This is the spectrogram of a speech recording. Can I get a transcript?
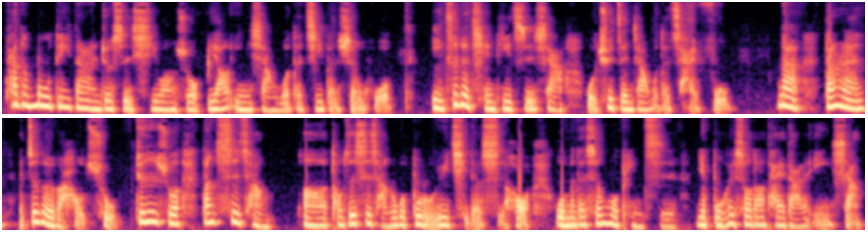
他的目的当然就是希望说，不要影响我的基本生活，以这个前提之下，我去增加我的财富。那当然，这个有个好处，就是说，当市场呃，投资市场如果不如预期的时候，我们的生活品质也不会受到太大的影响，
